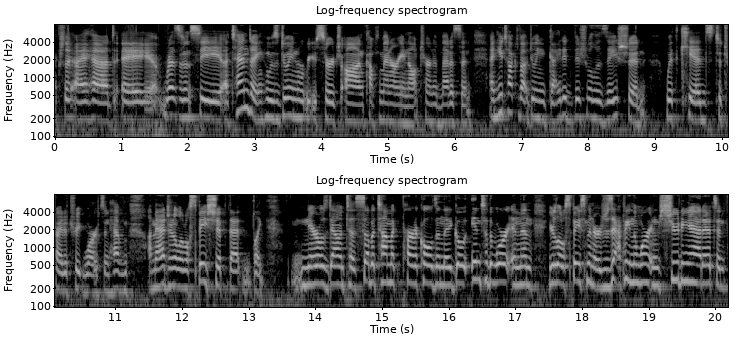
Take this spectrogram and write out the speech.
actually i had a residency attending who was doing research on complementary and alternative medicine. And he talked about doing guided visualization with kids to try to treat warts and have them imagine a little spaceship that like narrows down to subatomic particles and they go into the wart and then your little spacemen are zapping the wart and shooting at it. And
